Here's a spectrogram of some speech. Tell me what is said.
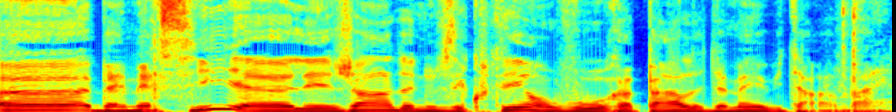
Euh, ben merci euh, les gens de nous écouter. On vous reparle demain à 8 heures. Bye.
